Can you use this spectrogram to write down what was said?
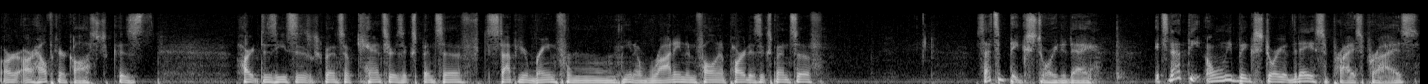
our, our healthcare costs because heart disease is expensive, cancer is expensive, stopping your brain from you know rotting and falling apart is expensive. So that's a big story today. It's not the only big story of the day. Surprise, surprise.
